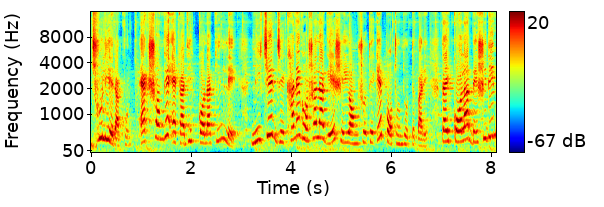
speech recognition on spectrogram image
ঝুলিয়ে রাখুন। একসঙ্গে একাধিক কলা কিনলে নিচের যেখানে ঘষা লাগে সেই অংশ থেকে পচন ধরতে পারে। তাই কলা বেশি দিন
